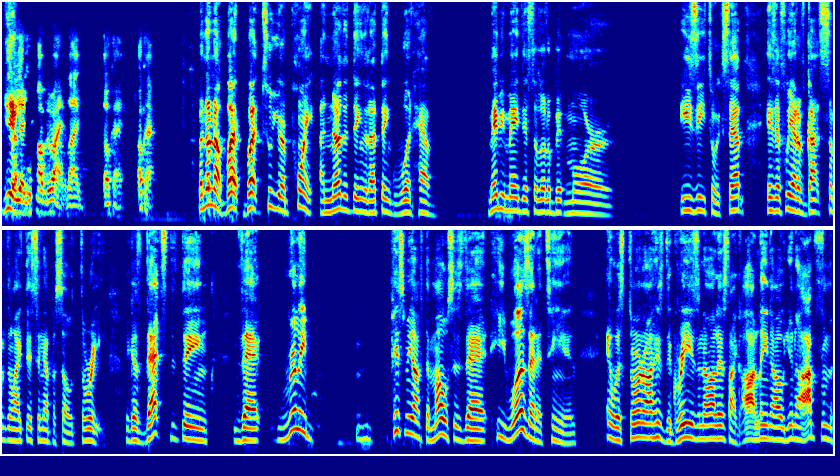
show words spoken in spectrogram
yeah yeah, you're probably right. Like, okay, okay, But no, no, but but to your point, another thing that I think would have maybe made this a little bit more easy to accept is if we had have got something like this in episode three, because that's the thing that really pissed me off the most is that he was at a 10 and was throwing around his degrees and all this, like, oh Lino, you know, I'm from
